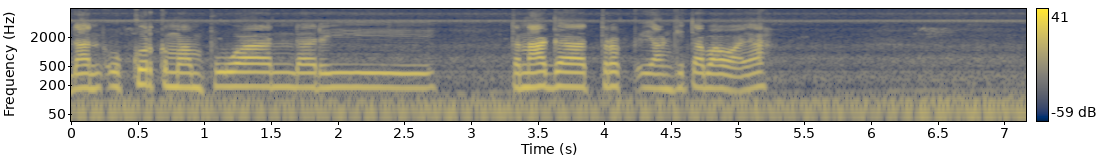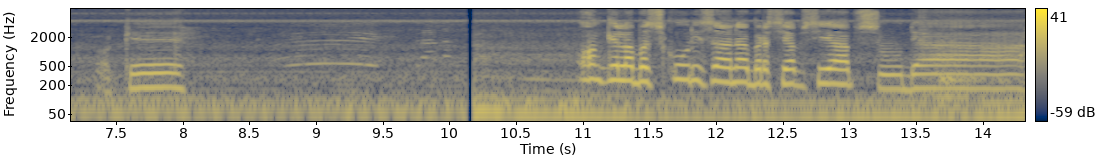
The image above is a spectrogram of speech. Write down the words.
dan ukur kemampuan dari tenaga truk yang kita bawa ya. Oke. Oke lah bosku di sana bersiap-siap sudah.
